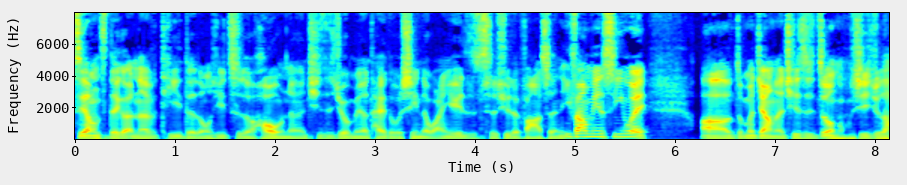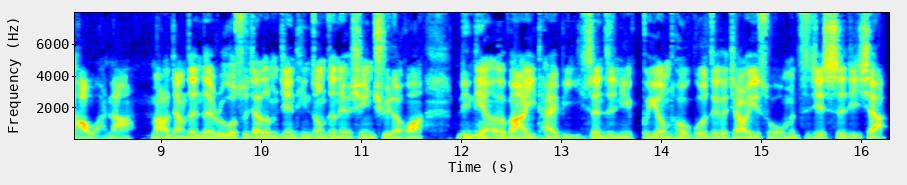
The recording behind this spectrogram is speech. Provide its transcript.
这样子的一个 NFT 的东西之后呢，其实就没有太多新的玩意一直持续的发生。一方面是因为。啊、怎么讲呢？其实这种东西就是好玩啦。然后讲真的，如果说假设我们今天听众真的有兴趣的话，零点二八以太币，甚至你不用透过这个交易所，我们直接私底下，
